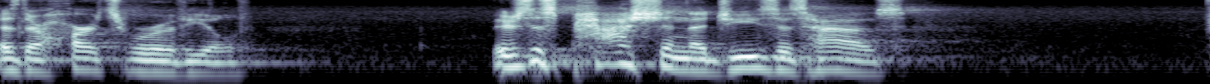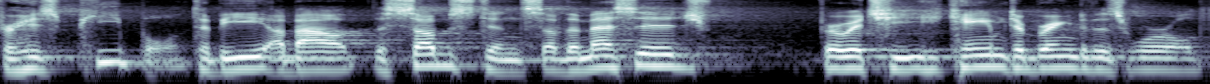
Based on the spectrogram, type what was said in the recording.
as their hearts were revealed. There's this passion that Jesus has for his people to be about the substance of the message for which he came to bring to this world.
